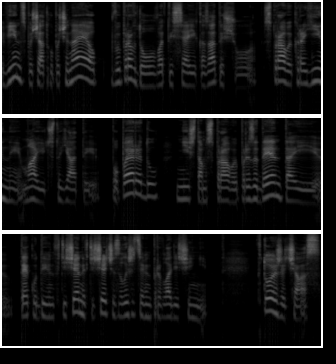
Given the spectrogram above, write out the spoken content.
він спочатку починає виправдовуватися і казати, що справи країни мають стояти попереду, ніж там справи президента і те, куди він втіче, не втіче, чи залишиться він при владі чи ні. В той же час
